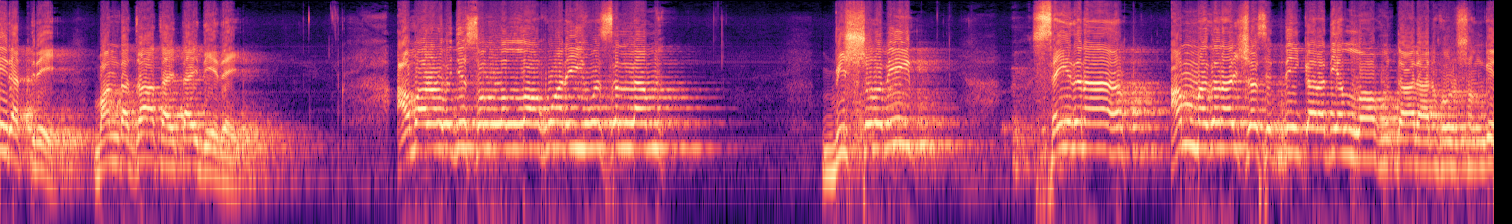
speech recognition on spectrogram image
এই রাত্রে বান্দা যা চায় তাই দিয়ে দেয়। আমার নবীজি ওয়াসাল্লাম বিশ্বনবী আয়েশা সিদ্দিকা সঙ্গে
